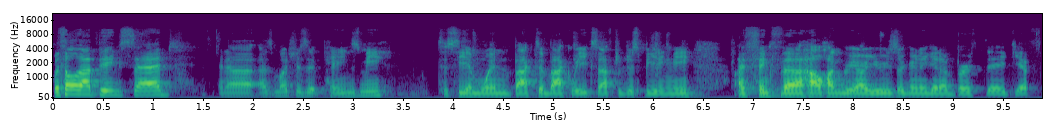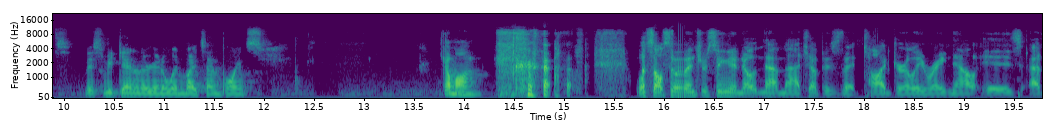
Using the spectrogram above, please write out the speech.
with all that being said, and uh, as much as it pains me to see him win back to back weeks after just beating me, I think the How Hungry Are Yous are going to get a birthday gift this weekend and they're going to win by 10 points. Come on. What's also interesting to note in that matchup is that Todd Gurley right now is a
